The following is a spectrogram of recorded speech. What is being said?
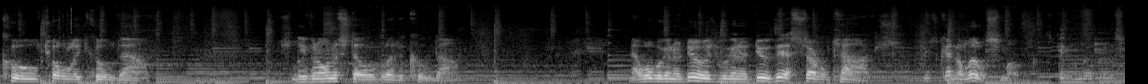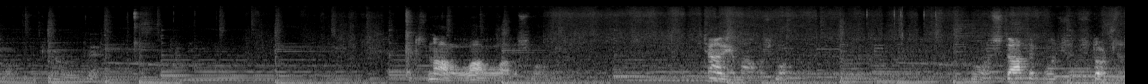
cool, totally cool down. Just leave it on the stove, let it cool down. Now what we're gonna do is we're gonna do this several times. It's getting a little smoke. It's getting a little bit of smoke. Turn it back. It's not a lot, a lot of smoke. Tiny amount of smoke. We want to stop it once it starts to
